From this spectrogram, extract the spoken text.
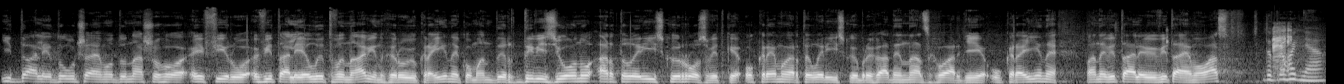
І далі долучаємо до нашого ефіру Віталія Литвина. Він герой України, командир дивізіону артилерійської розвідки окремої артилерійської бригади Нацгвардії України. Пане Віталію, вітаємо вас. Доброго дня.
